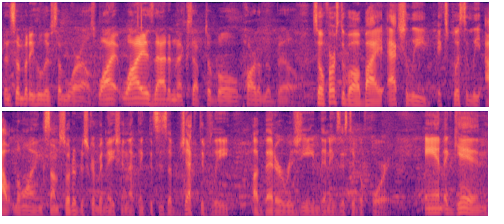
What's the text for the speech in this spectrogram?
than somebody who lives somewhere else. Why, why is that an acceptable part of the bill? So, first of all, by actually explicitly outlawing some sort of discrimination, I think this is objectively a better regime than existed before it. And again,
